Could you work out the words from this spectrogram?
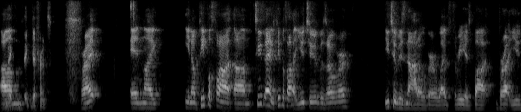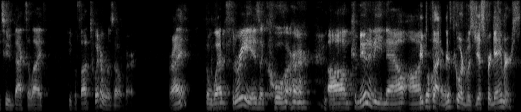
Um, big difference. Right. And like, you know, people thought um, two things. People thought YouTube was over. YouTube is not over. Web3 has bought, brought YouTube back to life. People thought Twitter was over, right? the Web three is a core um, community now. On people Twitter. thought Discord was just for gamers.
